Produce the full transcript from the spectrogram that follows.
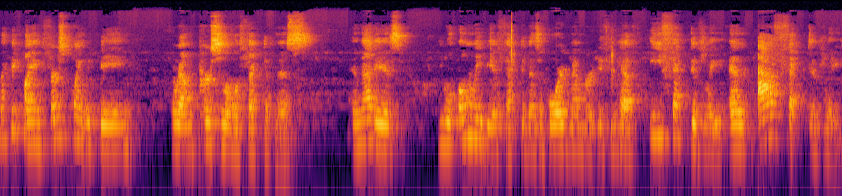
I think my first point would be around personal effectiveness. And that is you will only be effective as a board member if you have effectively and affectively,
